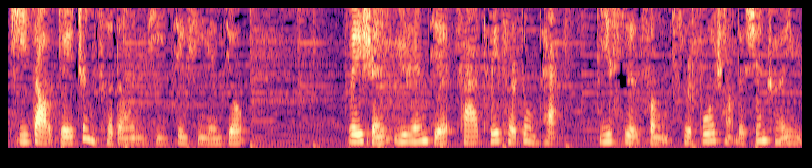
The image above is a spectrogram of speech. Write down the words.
提早对政策等问题进行研究。威神愚人节发 Twitter 动态，疑似讽刺波场的宣传语。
